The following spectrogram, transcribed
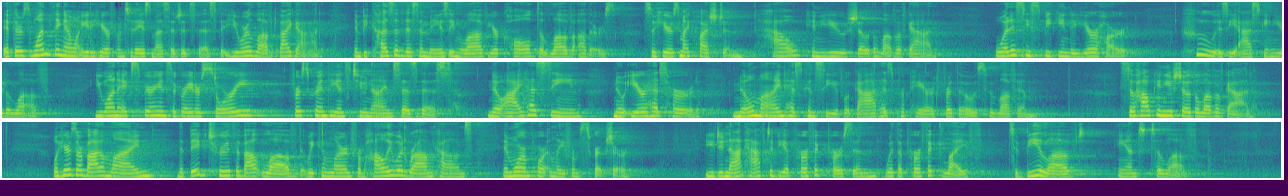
If there's one thing I want you to hear from today's message, it's this that you are loved by God and because of this amazing love, you're called to love others. So here's my question How can you show the love of God? What is He speaking to your heart? Who is He asking you to love? You want to experience a greater story? 1 Corinthians 2 9 says this No eye has seen, no ear has heard, no mind has conceived what God has prepared for those who love Him. So, how can you show the love of God? Well, here's our bottom line the big truth about love that we can learn from Hollywood rom coms and more importantly from Scripture. You do not have to be a perfect person with a perfect life to be loved and to love.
